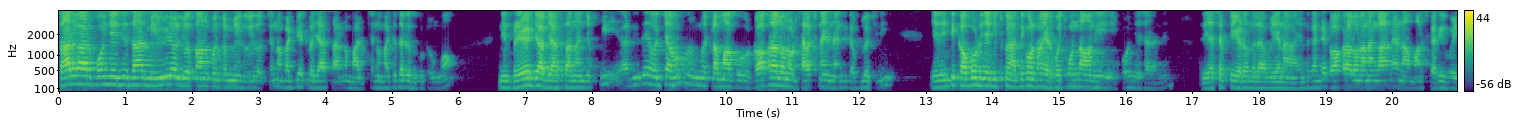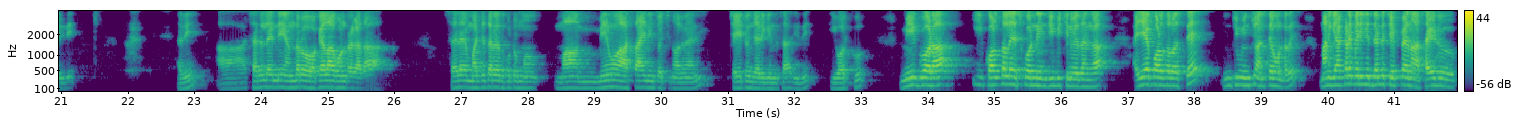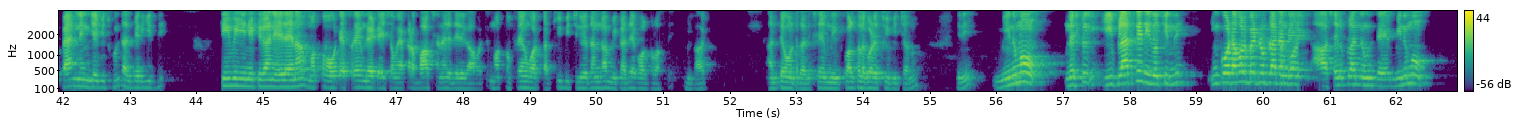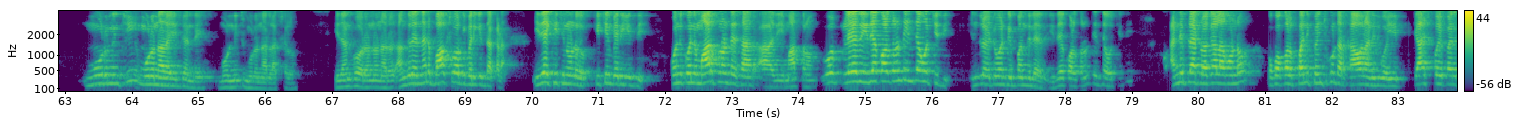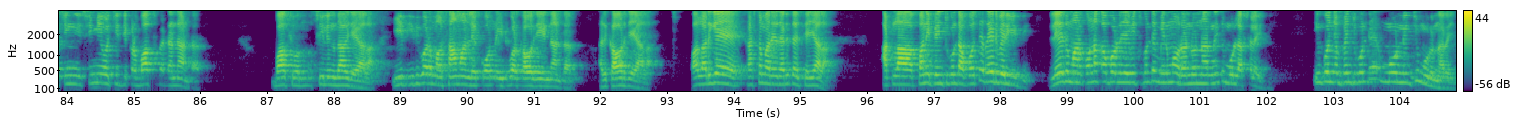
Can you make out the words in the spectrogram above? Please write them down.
Sir గారు phone చేసి sir మీ వీడియోలు చూస్తాను. కొంచెం మీరు ఏదో చిన్న బడ్జెట్లో చేస్తారన్న మాది చిన్న మధ్యతరగతి కుటుంబం. నేను ప్రైవేట్ జాబ్ చేస్తానని చెప్పి అడిగితే వచ్చాము. ఇట్లా మాకు డోకరాలో ఒకటి సెలక్షన్ అయిందండి. డబ్బులు వచ్చినాయి. ఏది ఇంటికి కబోర్డు చేయించుకొని అద్దెకుంటున్నాం ఇక్కడికి వచ్చి ఉందామని ఫోన్ చేశాడండి. ఇది ఎస్ఎఫ్టీ ఏడు వందల యాభై అయినా ఎందుకంటే డోకరాలో అనగానే నా మనసు కరిగిపోయింది. అది సరేలేండి అందరూ ఒకేలాగా ఉండరు కదా. సరే మధ్యతరగతి కుటుంబం. మా మేము ఆ స్థాయి నుంచి వచ్చిన వాళ్ళమే అని చేయటం జరిగింది సార్ ఇది ఈ వర్క్. మీకు కూడా ఈ కొలతలు వేసుకొని నేను చూపించిన విధంగా అయ్యే కొలతలు వస్తే ఇంచుమించు అంతే ఉంటుంది. మనకి ఎక్కడ పెరిగిద్ది అంటే చెప్పాను ఆ సైడ్ ప్యానలింగ్ చేయించుకుంటే అది పెరిగిద్ది. టీవీ యూనిట్ కానీ ఏదైనా మొత్తం ఒకటే ఫ్రేమ్ రేట్ వేసాం ఎక్కడ బాక్స్ అనేది లేదు కాబట్టి మొత్తం ఫ్రేమ్ వర్క్ అది చూపించిన విధంగా మీకు అదే కొలతలు వస్తాయి. మీకు అంతే ఉంటుంది అది సేమ్ నీ కొలతలు కూడా చూపించాను. ఇది మినిమం నెక్స్ట్ ఈ ప్లాట్కి అయితే ఇది వచ్చింది ఇంకో డబుల్ బెడ్రూమ్ ప్లాట్ అనుకోండి ఆ సెల్ఫ్లన్నీ ఉంటే మినిమం మూడు నుంచి మూడున్నర అయిద్దండి. మూడు నుంచి మూడున్నర లక్షలు. ఇది అనుకో రెండున్నర. అందులో ఏంటంటే బాక్స్ వర్క్ పెరిగిద్ది అక్కడ. ఇదే కిచెన్ ఉండదు. కిచెన్ పెరిగిద్ది. కొన్ని కొన్ని మార్పులు ఉంటాయి సార్. అది మాత్రం ఓ లేదు ఇదే కొలతలు ఉంటే ఇంతే వచ్చింది ఇందులో ఎటువంటి ఇబ్బంది లేదు. ఇదే కొలతలు ఉంటే ఇంతే వచ్చింది అన్ని ప్లాట్లు ఒకేలాగా ఉండవు. ఒక్కొక్కరు పని పెంచుకుంటారు. కావాలని ఇదిగో ఈ గ్యాస్ పోయి పైన సింగి సిమ్మి వచ్చింది ఇక్కడ బాక్స్ పెట్టండి అంటారు. బాక్స్ సీలింగ్ దాకా చేయాలా? ఇది ఇది కూడా మాకు సామాన్లు ఎక్కువ ఉన్నాయి ఇది కూడా కవర్ చేయండి అంటారు. అది కవర్ చేయాలా? వాళ్ళు అడిగే కస్టమర్ ఏది అడిగితే అది చేయాలా? అట్లా పని పెంచుకుంటా పోతే రేటు పెరిగిద్ది. లేదు మనకున్న కబోర్డులు చేయించుకుంటే మినిమం రెండున్నర నుంచి మూడు లక్షలు అయింది ఇంకొంచెం పెంచుకుంటే మూడు నుంచి మూడున్నర అయింది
